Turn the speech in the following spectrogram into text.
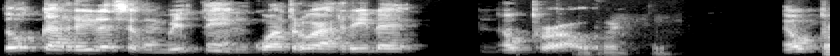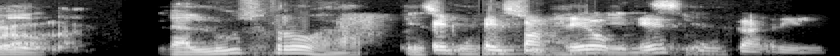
dos carriles se convierten en cuatro carriles, no problem. Correcto. No problem. La luz roja es El, una el paseo es un carril.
